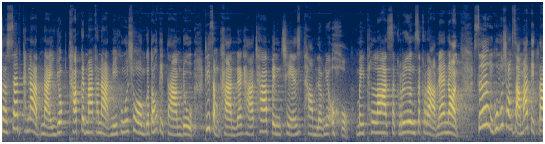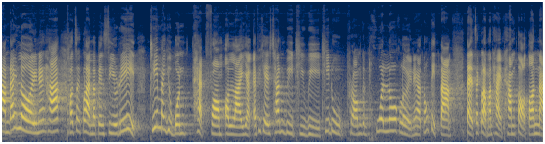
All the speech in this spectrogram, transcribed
จะแซ่บขนาดไหนยกทัพกันมาขนาดนี้คุณผู้ชมก็ต้องติดตามดูที่สำคัญนะคะ ถ้าเป็น Change ทำแล้วเนี่ยโอ้โห ไม่พลาดสักเรื่องสักราวแน่นอน ซึ่งคุณผู้ชมสามารถติดตามได้เลยนะคะเขาจะกลายมาเป็นซีรีส์ที่มาอยู่บนแพลตฟอร์มออนไลน์อย่างแอปพลิเคชัน VTV ที่ดูพร้อมกันทั่วโลกเลยนะคะต้องติดตาม แต่จะกลับมาถ่ายทำต่อตอนไหน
